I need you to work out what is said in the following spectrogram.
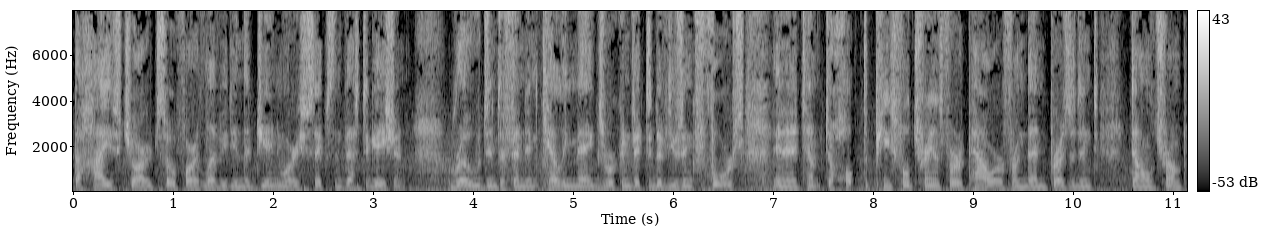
the highest charge so far levied in the January 6th investigation. Rhodes and defendant Kelly Meggs were convicted of using force in an attempt to halt the peaceful transfer of power from then President Donald Trump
